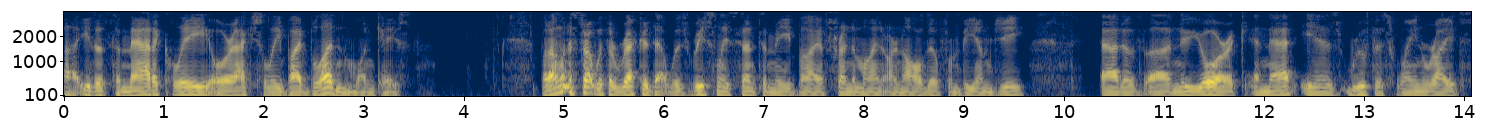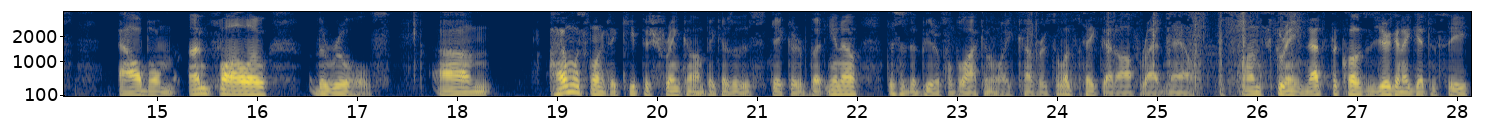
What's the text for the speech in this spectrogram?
uh, either thematically or actually by blood in one case. But I want to start with a record that was recently sent to me by a friend of mine, Arnaldo from BMG, out of uh, New York, and that is Rufus Wainwright's album, Unfollow the Rules. Um, I almost wanted to keep the shrink on because of this sticker, but you know, this is a beautiful black and white cover, so let's take that off right now on screen. That's the closest you're going to get to see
